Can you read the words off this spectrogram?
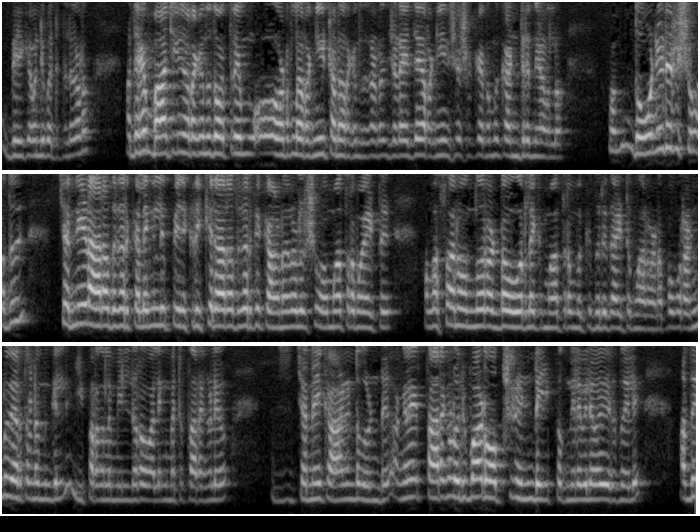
ഉപയോഗിക്കാൻ വേണ്ടി പറ്റത്തില്ല കാരണം അദ്ദേഹം ബാറ്റിംഗ് ഇറങ്ങുന്നത് അത്രയും ഓർഡറിൽ ഇറങ്ങിയിട്ടാണ് ഇറങ്ങുന്നത്. കാരണം ജഡേജ ഇറങ്ങിയതിന് ശേഷമൊക്കെ നമുക്ക് കണ്ടിരുന്നതാണല്ലോ. അപ്പം ധോണിയുടെ ഒരു ഷോ അത് ചെന്നൈയുടെ ആരാധകർക്ക് അല്ലെങ്കിൽ പിന്നെ ക്രിക്കറ്റ് ആരാധകർക്ക് കാണാനുള്ള ഷോ മാത്രമായിട്ട് അവസാനം ഒന്നോ രണ്ടോ ഓവറിലേക്ക് മാത്രം വെക്കുന്ന ഒരു ഇതായിട്ട് മാറുകയാണ്. അപ്പോൾ റണ്ണ് ഉയർത്തണമെങ്കിൽ ഈ പറഞ്ഞ മില്ലറോ അല്ലെങ്കിൽ മറ്റു താരങ്ങളെയോ ചെന്നൈ കാണേണ്ടതുണ്ട്. അങ്ങനെ താരങ്ങൾ ഒരുപാട് ഓപ്ഷൻ ഉണ്ട് ഇപ്പം നിലവിലോ ഇരുന്നതിൽ അത്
